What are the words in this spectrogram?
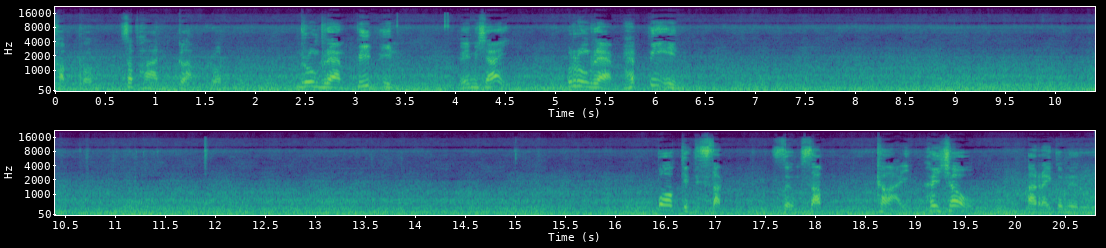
ขับรถ สะพานกลับรถ โรงแรมปี๊บอิน เฮ้ย ไม่ใช่ โรงแรมแฮปปี้อิน ปอเกติศักดิ์เสริมทรัพย์ ขายให้เช่า อะไรก็ไม่รู้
